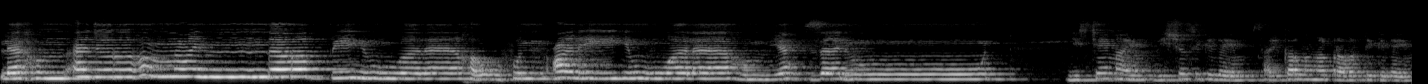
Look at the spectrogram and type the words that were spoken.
لهم أجرهم عند ربهم ولا خوف عليهم ولا هم يحزنون നിശ്ചയമായും വിശ്വസിക്കുകയും സൽക്കർമ്മങ്ങൾ പ്രവർത്തിക്കുകയും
